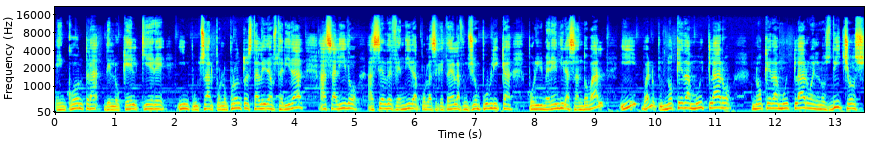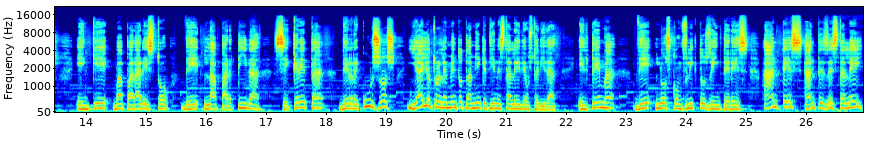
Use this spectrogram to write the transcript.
en contra de lo que él quiere impulsar. Por lo pronto esta ley de austeridad ha salido a ser defendida por la Secretaría de la Función Pública por Irmeréndira Sandoval y bueno, pues no queda muy claro, no queda muy claro en los dichos en qué va a parar esto de la partida secreta de recursos. Y hay otro elemento también que tiene esta ley de austeridad, el tema de los conflictos de interés. Antes, antes de esta ley,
